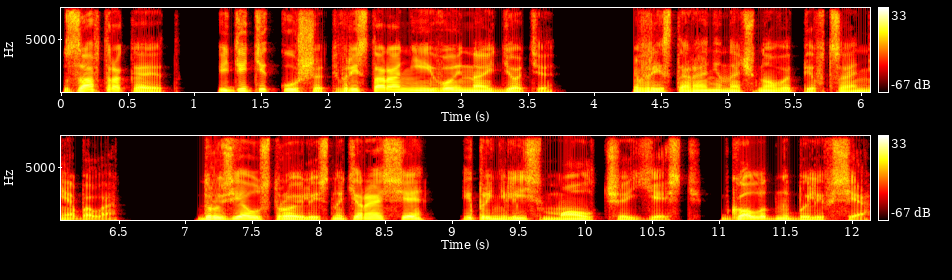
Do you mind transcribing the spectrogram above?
«Завтракает. Идите кушать, в ресторане его и найдете». В ресторане ночного певца не было. Друзья устроились на террасе и принялись молча есть. Голодны были все.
